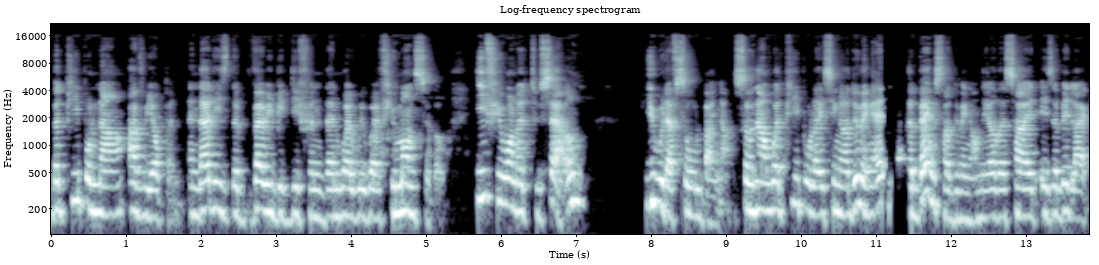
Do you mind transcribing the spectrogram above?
but people now have reopened. And that is the very big difference than where we were a few months ago. If you wanted to sell, you would have sold by now. So now what people I think are doing and the banks are doing on the other side is a bit like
